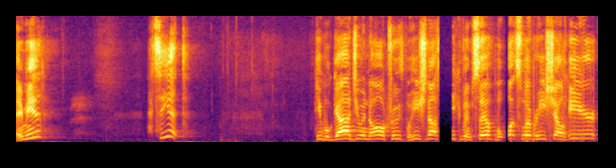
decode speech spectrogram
Amen? That's it. He will guide you into all truth, for he shall not speak of himself, but whatsoever he shall hear,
